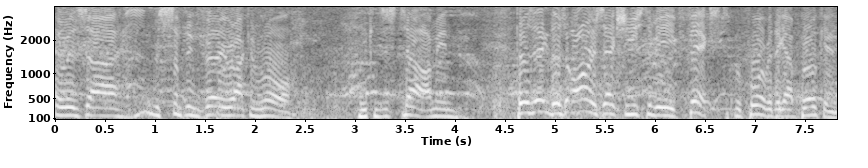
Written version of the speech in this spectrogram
It was, uh, it was something very rock and roll. You can just tell. I mean, those those R's actually used to be fixed before, but they got broken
